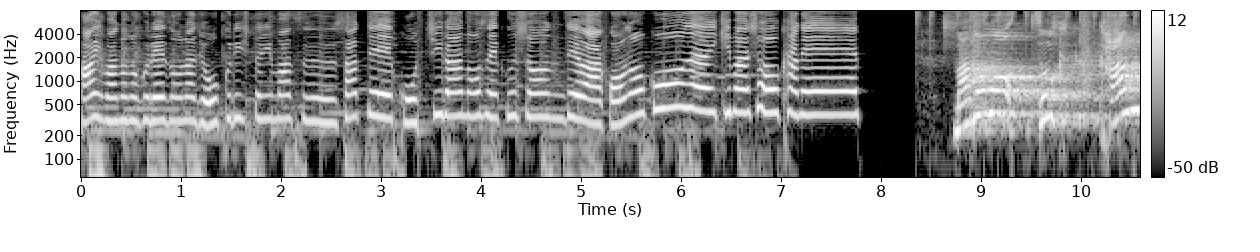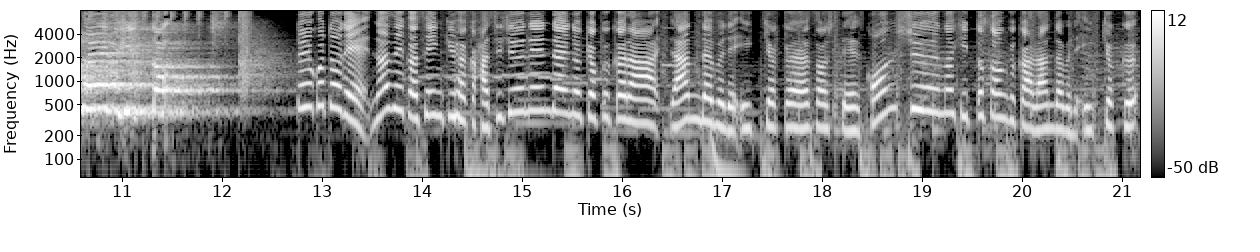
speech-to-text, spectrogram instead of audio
はい、マノのグレーゾーンラジオお送りしております。さて、こちらのセクションでは、このコーナー行きましょうかね。マノの続考えるヒットということで、なぜか1980年代の曲からランダムで1曲、そして今週のヒットソングからランダムで1曲、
